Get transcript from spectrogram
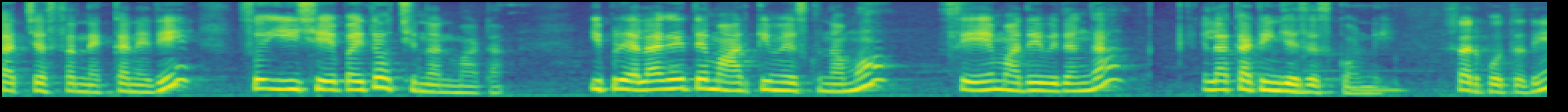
కట్ చేస్తాను నెక్ అనేది. సో ఈ షేప్ అయితే వచ్చిందనమాట. ఇప్పుడు ఎలాగైతే మార్కింగ్ వేసుకున్నామో సేమ్ అదే విధంగా ఇలా కటింగ్ చేసేసుకోండి. సరిపోతుంది?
